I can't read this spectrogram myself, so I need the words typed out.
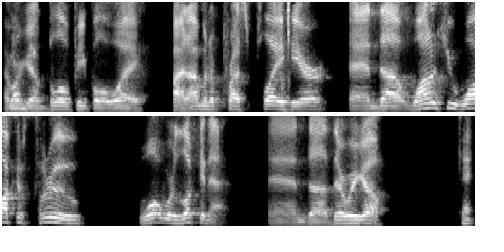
and we're going to blow people away. All right, I'm going to press play here, and uh, why don't you walk us through what we're looking at? And uh, there we go. Okay.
